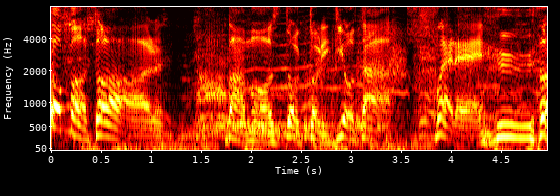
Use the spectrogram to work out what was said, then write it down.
a matar! ¡Vamos, Doctor Idiota! ¡Muere!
